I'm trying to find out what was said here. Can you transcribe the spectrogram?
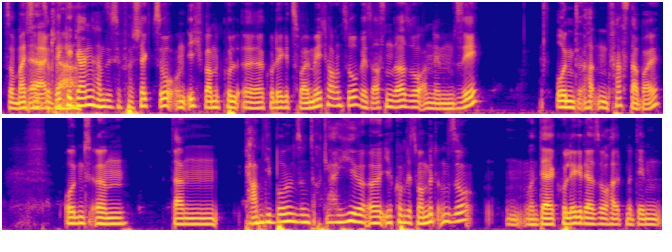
So, manche Ja, sind so klar. weggegangen, haben sich so versteckt so und ich war mit Kol äh, Kollege zwei Meter und so. Wir saßen da so an dem See und hatten Fass dabei. Und ähm, dann kamen die Bullen so und sagten, ja, hier, äh, ihr kommt jetzt mal mit und so. Und der Kollege, der so halt mit dem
